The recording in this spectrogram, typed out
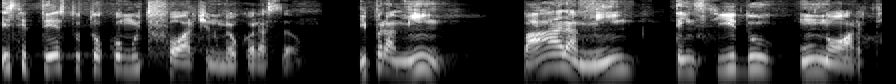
Esse texto tocou muito forte no meu coração. E para mim, para mim, tem sido um norte.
